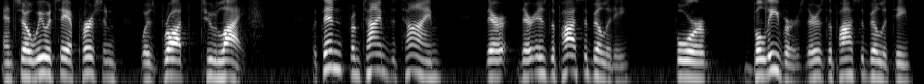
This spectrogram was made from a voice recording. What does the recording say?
And so we would say a person was brought to life. But then from time to time, there, there is the possibility for believers, there is the possibility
